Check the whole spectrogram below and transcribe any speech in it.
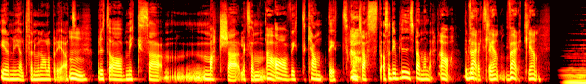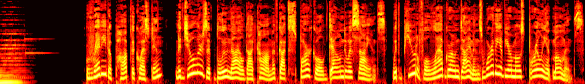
är de ju helt fenomenala på det. Att Mm. bryta av, mixa, matcha, liksom Ja. avigt, kantigt, kontrast. Alltså det blir spännande. ja, det blir faktiskt det. verkligen, verkligen. Ready to pop the question? The jewelers at BlueNile.com have got sparkle down to a science with beautiful lab grown diamonds worthy of your most brilliant moments.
